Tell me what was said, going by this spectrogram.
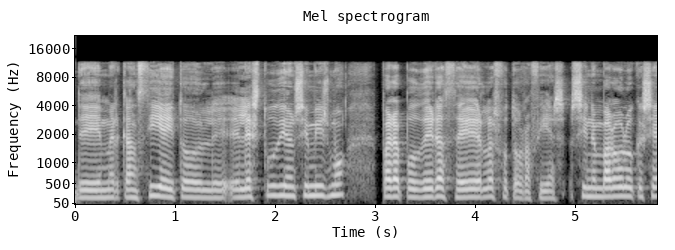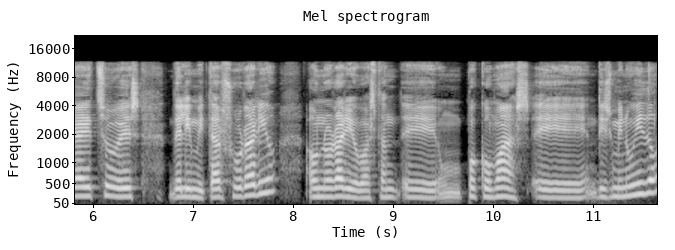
de, mercancía y todo el, estudio en sí mismo para poder hacer las fotografías. Sin embargo, lo que se ha hecho es delimitar su horario a un horario bastante, eh, un poco más eh, disminuido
